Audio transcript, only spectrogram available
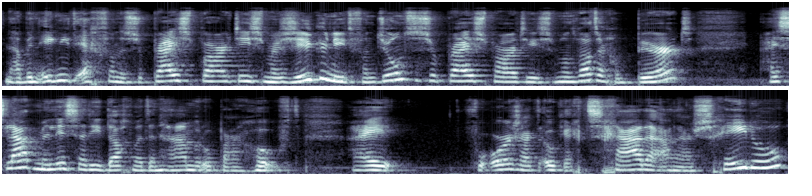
Nou ben ik niet echt van de surprise parties, maar zeker niet van John's surprise parties. Want wat er gebeurt, hij slaat Melissa die dag met een hamer op haar hoofd. Hij veroorzaakt ook echt schade aan haar schedel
